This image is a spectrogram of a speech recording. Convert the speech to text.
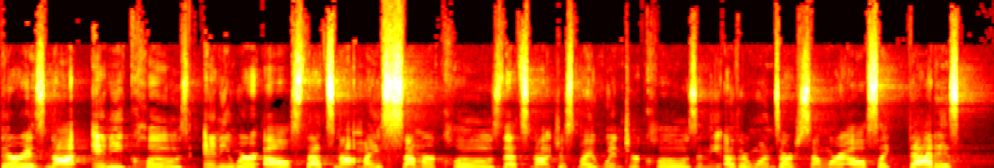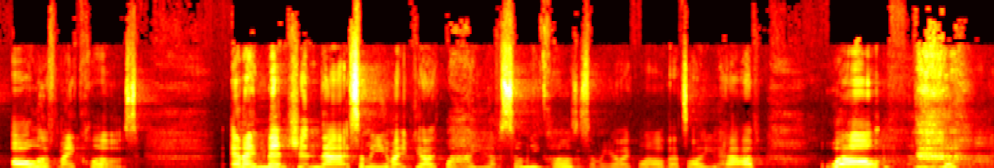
There is not any clothes anywhere else. That's not my summer clothes. That's not just my winter clothes, and the other ones are somewhere else. Like, that is all of my clothes. And I mentioned that. Some of you might be like, wow, you have so many clothes. And some of you are like, wow, that's all you have. Well,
